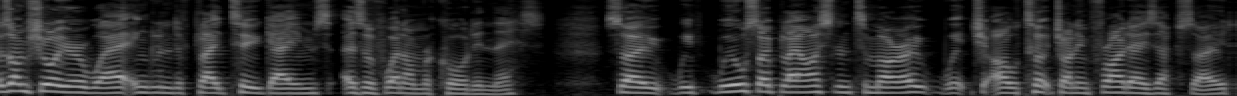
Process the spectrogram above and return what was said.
As I'm sure you're aware, England have played two games as of when I'm recording this. So we we also play Iceland tomorrow, which I'll touch on in Friday's episode.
